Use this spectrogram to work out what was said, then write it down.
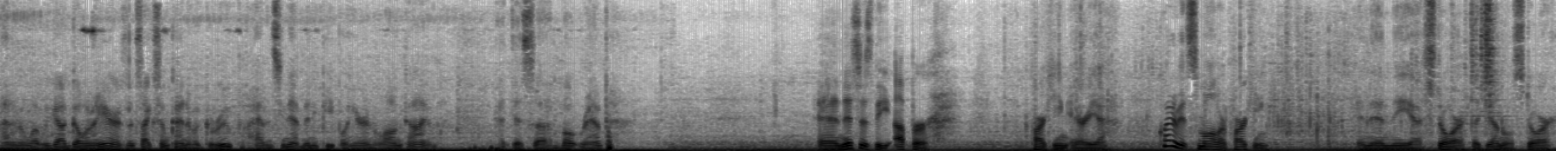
I don't know what we got going here. It looks like some kind of a group. I haven't seen that many people here in a long time at this uh, boat ramp. And this is the upper parking area. Quite a bit smaller parking. And then the uh, store, the general store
